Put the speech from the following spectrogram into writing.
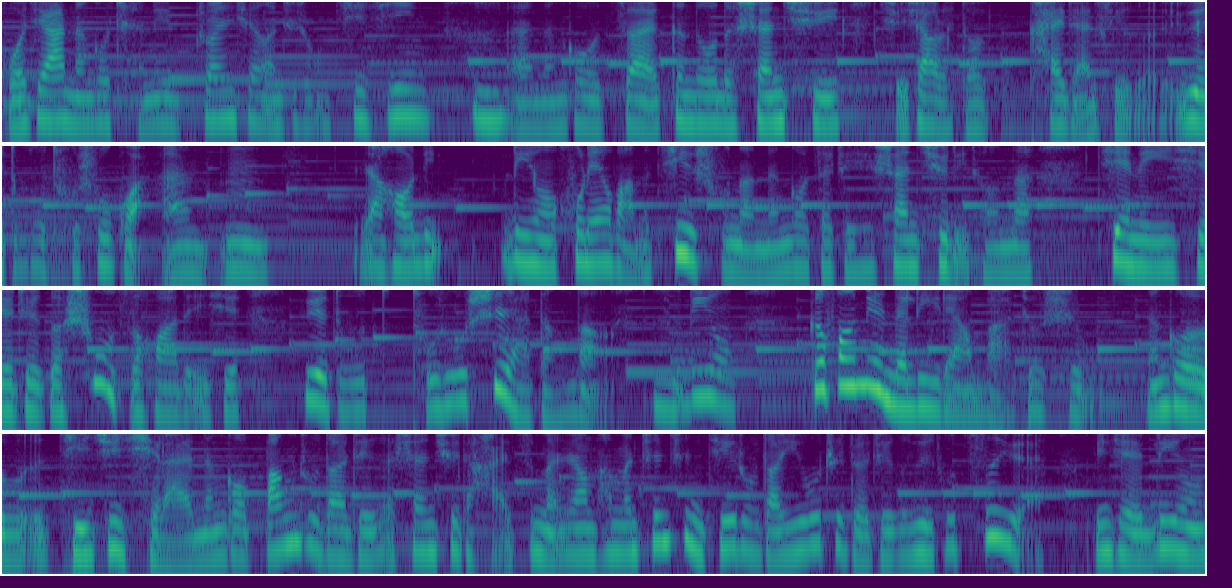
国家能够成立专项的这种基金，嗯。呃，能够在更多的山区学校里头开展这个阅读的图书馆，嗯，然后利利用互联网的技术呢，能够在这些山区里头呢，建立一些这个数字化的一些阅读图书室啊等等，嗯。利用各方面的力量吧，就是能够集聚起来，能够帮助到这个山区的孩子们，让他们真正接触到优质的这个阅读资源，并且利用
